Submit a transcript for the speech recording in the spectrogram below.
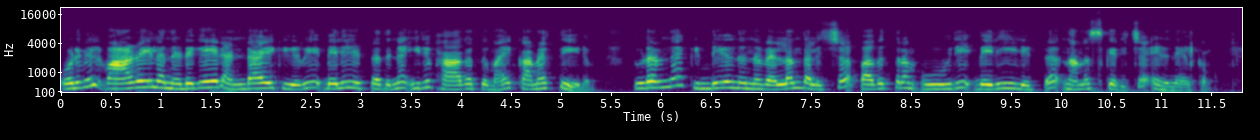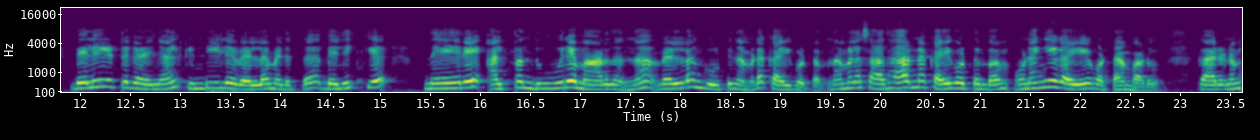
ഒടുവിൽ വാഴയില നെടുകെ രണ്ടായി കീറി ബലിയിട്ടതിന് ഇരുഭാഗത്തുമായി കമഴ്ത്തിയിടും. തുടർന്ന് കിണ്ടിയിൽ നിന്ന് വെള്ളം തളിച്ച് പവിത്രം ഊരി ബലിയിലിട്ട് നമസ്കരിച്ച് എഴുന്നേൽക്കും. ബലിയിട്ട് കഴിഞ്ഞാൽ കിണ്ടിയിലെ വെള്ളമെടുത്ത് ബലിക്ക് നേരെ അല്പം ദൂരെ മാറി നിന്ന് വെള്ളം കൂട്ടി നമ്മുടെ കൈ കൊട്ടും. നമ്മൾ സാധാരണ കൈ കൊട്ടുമ്പം ഉണങ്ങിയ കൈയെ കൊട്ടാൻ പാടൂ. കാരണം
